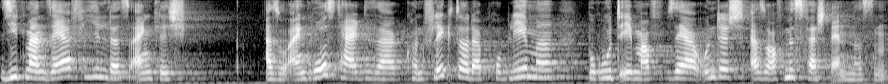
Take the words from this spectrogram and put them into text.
sieht man sehr viel, dass eigentlich also ein Großteil dieser Konflikte oder Probleme beruht eben auf sehr also auf Missverständnissen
